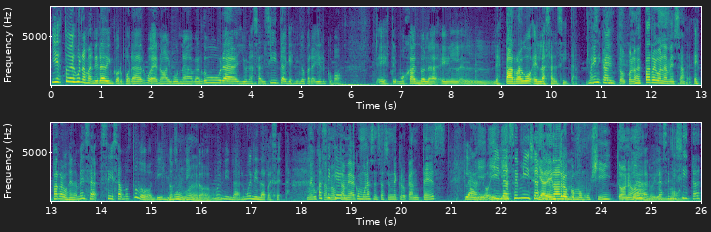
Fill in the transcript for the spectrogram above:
y esto es una manera de incorporar bueno alguna verdura y una salsita que es lindo para ir como este mojando la- el, el espárrago en la salsita Me Así que, encantó, con los espárragos en la mesa. espárragos en la mesa sésamo todo lindo Muy sanito bueno. muy linda muy linda receta Me gusta, Así me que- gusta, me da como una sensación de crocantez. Claro, y, las semillas Y, adentro dan- como mullidito, ¿no? Claro, y las Muy bueno. semillitas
